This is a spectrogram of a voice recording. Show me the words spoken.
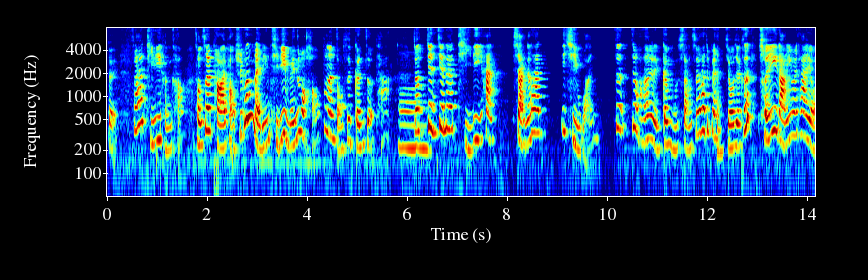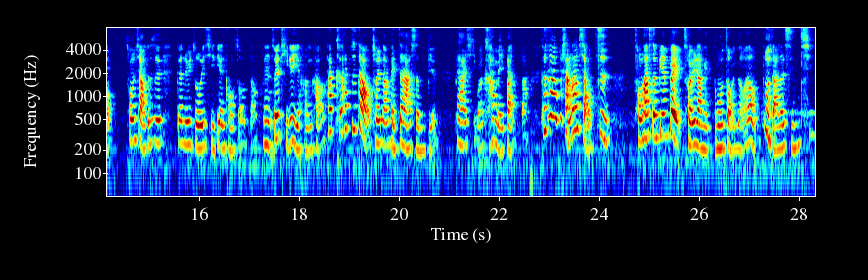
对，所以他体力很好，总是会跑来跑去。可是美玲体力没那么好，不能总是跟着他，就渐渐那个体力和想跟他一起玩，这就好像有点跟不上，所以他就变很纠结。可是纯一郎，因为他有从小就是跟女主一起练空手道，嗯，所以体力也很好。他可他知道纯一郎可以在他身边陪他一起玩，可他没办法。可是他又不想让小智。从他身边被纯一郎给夺走，你知道吗？那种复杂的心情，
